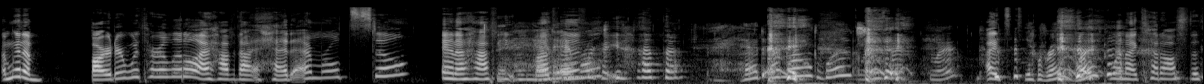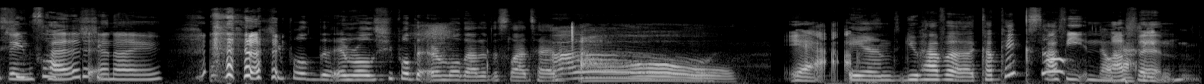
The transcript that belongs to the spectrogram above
I'm gonna barter with her a little. I have that head emerald still. And a half eaten head muffin. emerald? You had that. Head emerald? What? What? I yeah, right. What? when I cut off the thing's pulled- head she- and I She pulled the emerald. She pulled the emerald out of the slaad's head. Oh. oh. Yeah. and you have a cupcake still? Half eaten No, half muffin. eaten.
